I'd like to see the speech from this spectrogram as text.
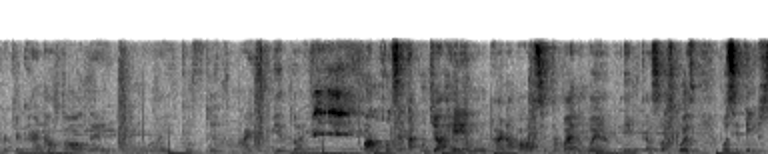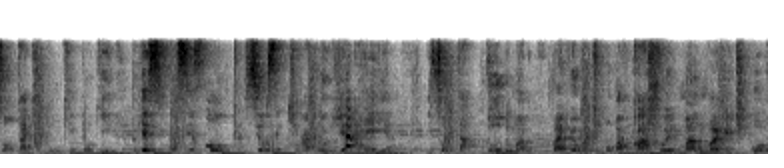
porque é carnaval, né? Então aí que eu mais medo aí. Mano, quando você tá com diarreia no carnaval, você tá, vai no banheiro clínico, essas coisas, você tem que soltar de pouquinho em pouquinho. Porque se você soltar, se você tiver com diarreia e soltar tudo, mano, vai vir uma tipo uma cachoeira, mano, vai vir tipo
